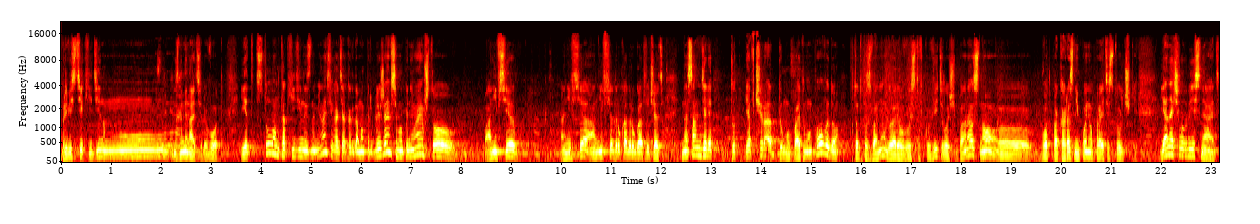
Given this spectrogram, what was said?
привести к единому знаменателю. знаменателю. Вот. И этот стул, он как единый знаменатель, хотя когда мы приближаемся, мы понимаем, что они все, они все, они все друг от друга отличаются. И на самом деле, тут я вчера думал по этому поводу, кто-то позвонил, говорил, выставку видел, очень понравилось, но э, вот как раз не понял про эти стульчики. Я начал объяснять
